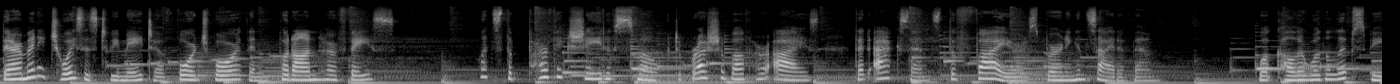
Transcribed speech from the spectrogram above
There are many choices to be made to forge forth and put on her face. What's the perfect shade of smoke to brush above her eyes that accents the fires burning inside of them? What color will the lips be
